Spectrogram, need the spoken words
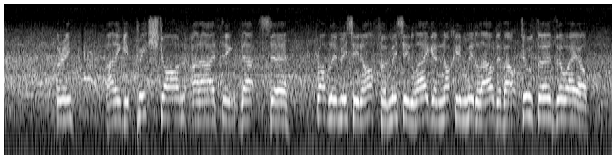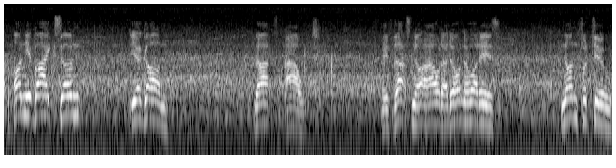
I think it pitched on and I think that's uh, probably missing off a missing leg and knocking middle out about two-thirds the way up. On your bike son you're gone. That's out. If that's not out I don't know what is. None for two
